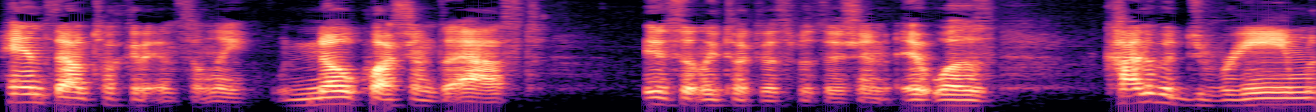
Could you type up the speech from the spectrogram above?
Hands down, took it instantly. No questions asked. Instantly took this position. It was kind of a dream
